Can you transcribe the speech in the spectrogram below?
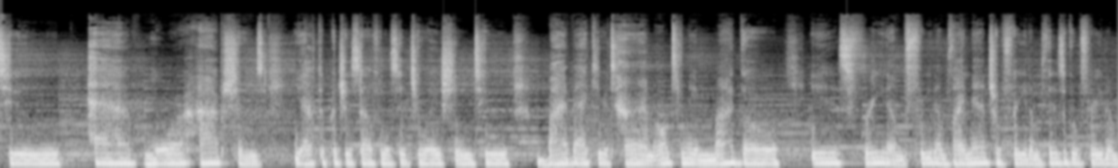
to have more options. You have to put yourself in a situation to buy back your time. Ultimately, my goal is freedom, freedom, financial freedom, physical freedom,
